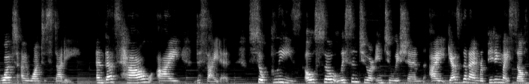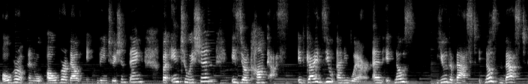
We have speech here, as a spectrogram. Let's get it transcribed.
what I want to study. And that's how I decided. So please also listen to your intuition. I guess that I'm repeating myself over and over about the intuition thing, but intuition is your compass. It guides you anywhere and it knows you the best. It knows the best.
